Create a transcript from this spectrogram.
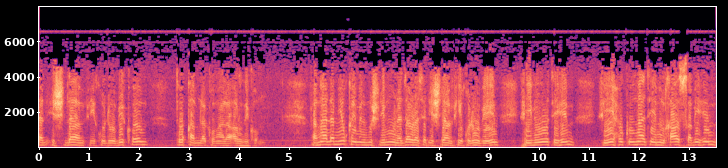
الإسلام في قلوبكم تقم لكم على أرضكم. فما لم يقم المسلمون دولة الإسلام في قلوبهم في بيوتهم في حكوماتهم الخاصة بهم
